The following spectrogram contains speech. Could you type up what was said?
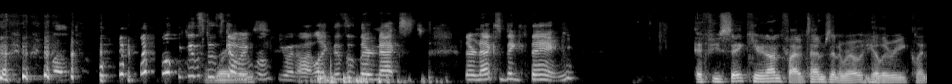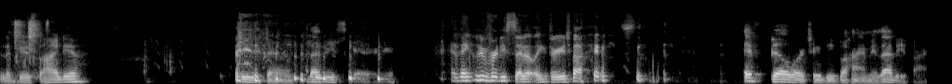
like this is coming from QAnon. Like this is their next their next big thing. if you say QAnon five times in a row, Hillary Clinton appears behind you. Please don't. That'd be scary. I think we've already said it like three times. If Bill were to be behind me, that'd be fine.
